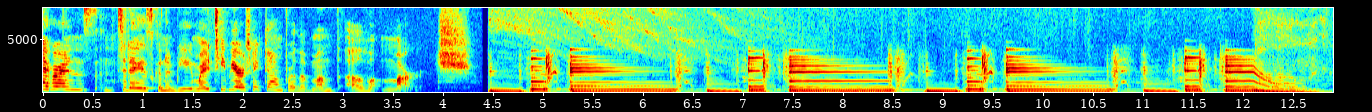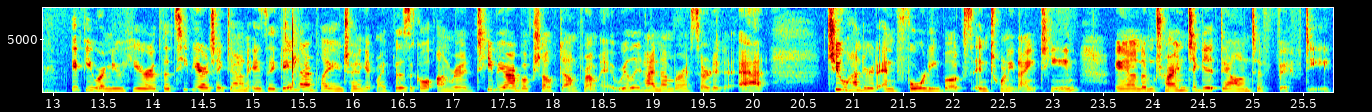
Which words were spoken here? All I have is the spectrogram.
Hi friends, today is going to be my TBR takedown for the month of March. If you are new here, the TBR Takedown is a game that I'm playing trying to get my physical unread TBR bookshelf down from a really high number. I started at 240 books in 2019 and I'm trying to get down to 50.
